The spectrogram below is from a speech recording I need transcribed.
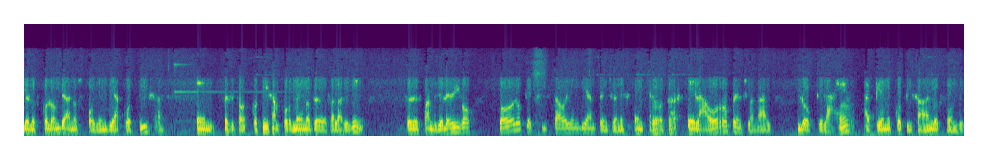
de los colombianos hoy en día cotizan, en, pues, cotizan por menos de dos salarios mínimos. Entonces, cuando yo le digo todo lo que exista hoy en día en pensiones, entre otras, el ahorro pensional lo que la gente tiene cotizada en los fondos,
